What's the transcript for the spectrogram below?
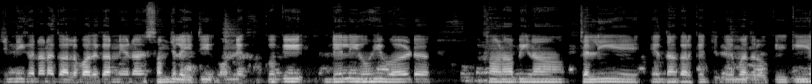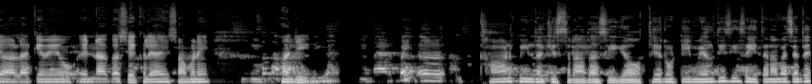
ਜਿੰਨੀ ਕੁ ਉਹਨਾਂ ਨਾਲ ਗੱਲਬਾਤ ਕਰਨੀ, ਉਹਨਾਂ ਨੇ ਸਮਝ ਲਈ ਤੀ ਉਹਨੇ ਕਿਉਂਕਿ ਡੇਲੀ ਉਹੀ ਵਰਡ ਖਾਣਾ, ਪੀਣਾ, ਚੱਲੀਏ ਇਦਾਂ ਕਰਕੇ ਜਿੰਨੇ ਮਤਲਬ ਕਿ ਕੀ ਹਾਲ ਹੈ ਕਿਵੇਂ ਉਹ ਇੰਨਾ ਕੁ ਸਿੱਖ ਲਿਆ ਸੀ ਸਾਹਮਣੇ। ਹਾਂਜੀ। ਬਈ ਖਾਣ ਪੀਣ ਦਾ ਕਿਸ ਤਰ੍ਹਾਂ ਦਾ ਸੀਗਾ? ਉੱਥੇ ਰੋਟੀ ਮਿਲਦੀ ਸੀ ਸਹੀ ਤਰ੍ਹਾਂ? ਵੈਸੇ ਤੇ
